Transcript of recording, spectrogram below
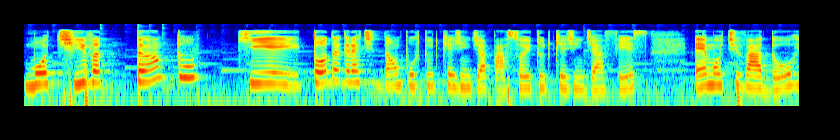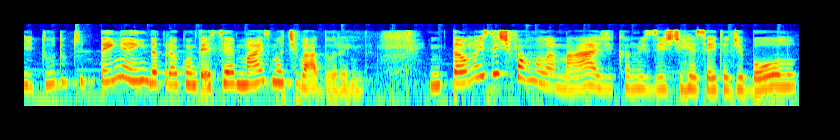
motiva tanto que toda gratidão por tudo que a gente já passou e tudo que a gente já fez é motivador e tudo que tem ainda para acontecer é mais motivador ainda. Então não existe fórmula mágica, não existe receita de bolo,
